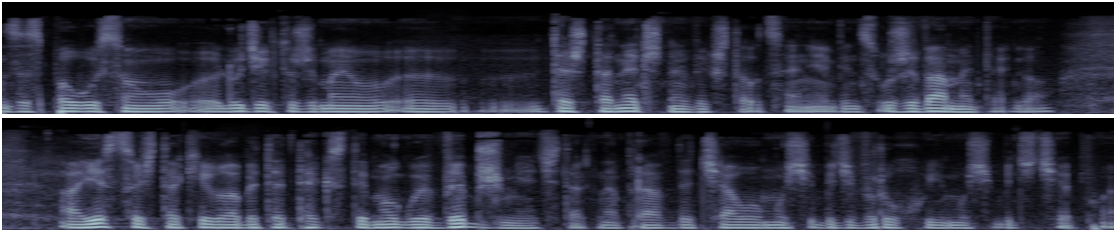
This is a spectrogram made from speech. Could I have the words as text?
zespołu są ludzie, którzy mają e, też taneczne wykształcenie, więc używamy tego. A jest coś takiego, aby te teksty mogły wybrzmieć tak naprawdę. Ciało musi być w ruchu i musi być ciepłe.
